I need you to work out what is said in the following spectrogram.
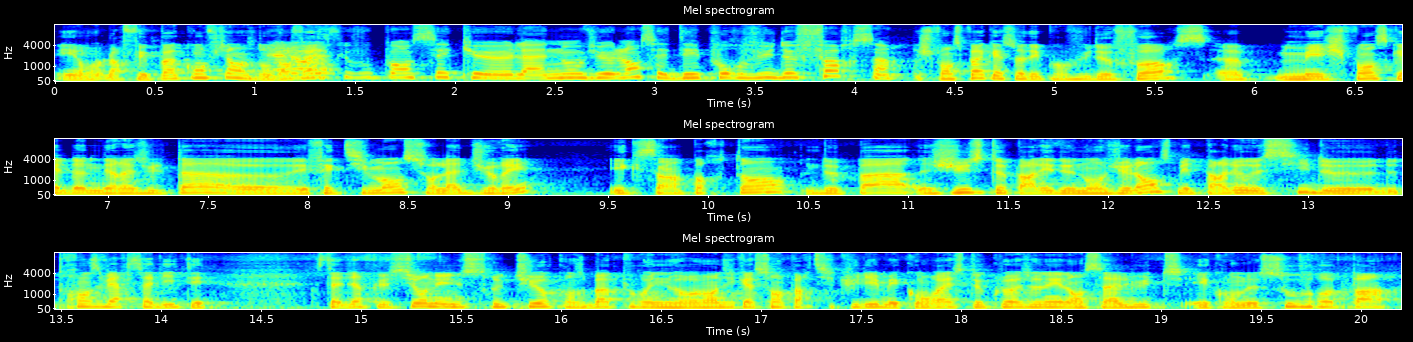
et on leur fait pas confiance. Donc Alors, en fait, est-ce que vous pensez que la non-violence est dépourvue de force? Je pense pas qu'elle soit dépourvue de force, euh, mais je pense qu'elle donne des résultats euh, effectivement sur la durée et que c'est important de pas juste parler de non-violence, mais de parler aussi de, de transversalité. C'est-à-dire que si on est une structure, qu'on se bat pour une revendication en particulier, mais qu'on reste cloisonné dans sa lutte et qu'on ne s'ouvre pas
